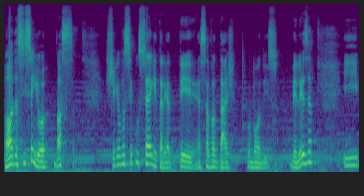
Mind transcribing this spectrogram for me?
Roda sim, senhor. Nossa, chega você consegue, tá ligado? Ter essa vantagem, o bom disso. Beleza? E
